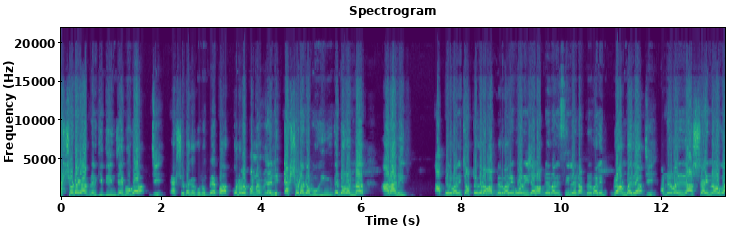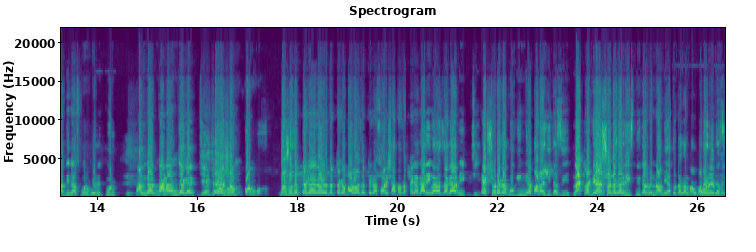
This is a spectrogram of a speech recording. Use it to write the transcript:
একশো টাকা আপনার কি দিন চাইব গা? জি। একশো টাকা কোনো ব্যাপার। কোনো ব্যাপার না ভাই। তাইলে একশো টাকা বুকিং দিতে ডরান না আর আমি আপনার বাড়ি চট্টগ্রাম আপনার বাড়ি বরিশাল আপনার বাড়ি সিলেট আপনার বাড়ি ব্রাহ্মণবাড়িয়া জি। আপনার বাড়ি রাজশাহী নওগাঁ দিনাজপুর ফরিদপুর ভাঙ্গার নানান জায়গায়। যে জায়গায় হোক। কম দশ হাজার টাকা এগারো হাজার টাকা বারো হাজার টাকা ছয় সাত হাজার টাকা গাড়ি ভাড়া জায়গা আমি একশো টাকা বুকিং নিয়ে পাঠাই দিতাছি। লাখ লাখ একশো টাকা রিস্ক নিতে পারবেন না আমি এত টাকার মাল পাঠাই ওরে দিতাছি।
